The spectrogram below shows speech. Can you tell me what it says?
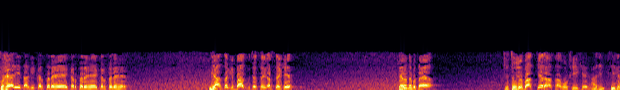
تو خیر یہ تحقیق کرتے رہے کرتے رہے کرتے رہے۔ یہاں تک کہ بات کچھ ایسے عرصے کے انہوں نے بتایا کہ تو جو بات کہہ رہا تھا وہ ٹھیک ہے۔ ہاں جی ٹھیک ہے۔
